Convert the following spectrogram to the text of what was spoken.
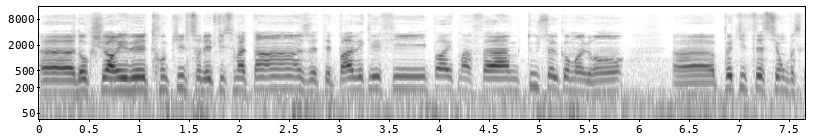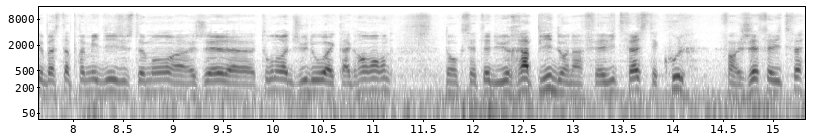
Euh, donc je suis arrivé tranquille sur les pistes ce matin, j'étais pas avec les filles, pas avec ma femme, tout seul comme un grand. Euh, petite session parce que bah, cet après-midi justement euh, j'ai le tournoi de judo avec la grande. Donc c'était du rapide, on a fait vite fait, c'était cool. Enfin j'ai fait vite fait.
